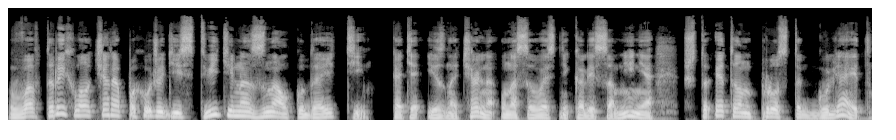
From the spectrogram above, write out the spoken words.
Во-вторых, волчара, похоже, действительно знал, куда идти. Хотя изначально у нас возникали сомнения, что это он просто гуляет,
